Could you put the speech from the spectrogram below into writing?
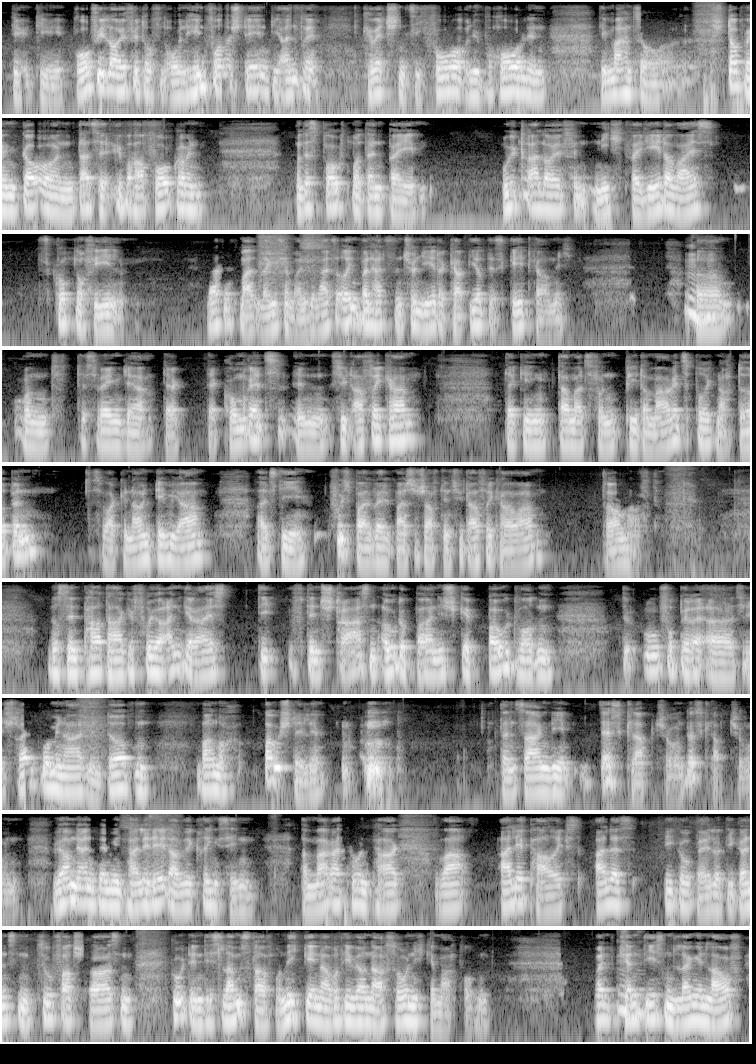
Die, die Profiläufe dürfen ohnehin vorne stehen, die anderen quetschen sich vor und überholen. Die machen so Stop and Go und dass sie überhaupt vorkommen. Und das braucht man dann bei Ultraläufen nicht, weil jeder weiß, es kommt noch viel. Lass uns mal langsam angehen. Also irgendwann hat es dann schon jeder kapiert, das geht gar nicht. Mhm. Äh, und deswegen der, der, der Comrades in Südafrika, der ging damals von Peter Maritzburg nach Durban. Das war genau in dem Jahr, als die Fußballweltmeisterschaft in Südafrika war. Traumhaft. Wir sind ein paar Tage früher angereist. Die, auf den Straßen, Autobahn ist gebaut worden. Die, Ufer, äh, die Strandpromenaden in Durban war noch Baustelle. Dann sagen die, das klappt schon, das klappt schon. Wir haben eine andere Mentalität, aber wir kriegen es hin. Am Marathontag war alle Parks, alles Picobello, die ganzen Zufahrtsstraßen. Gut, in die Slums darf man nicht gehen, aber die werden auch so nicht gemacht worden. Man mhm. kann diesen langen Lauf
